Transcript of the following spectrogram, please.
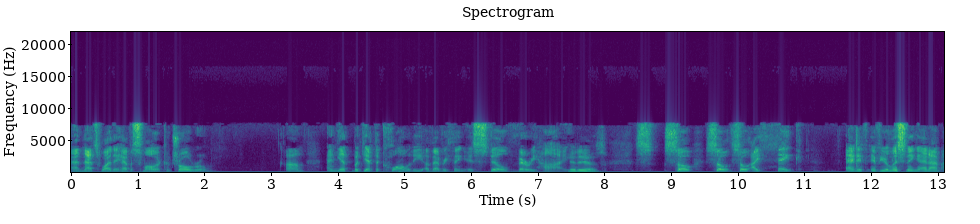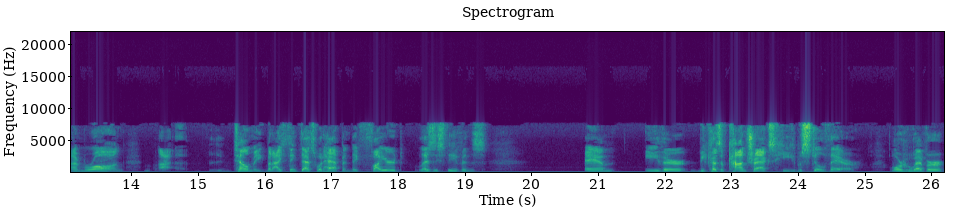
and that's why they have a smaller control room. Um, and yet, but yet the quality of everything is still very high. It is. So, so, so I think, and if if you're listening and I'm I'm wrong, uh, tell me. But I think that's what happened. They fired Leslie Stevens, and either because of contracts he was still there, or whoever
